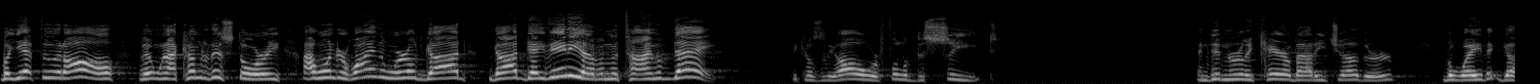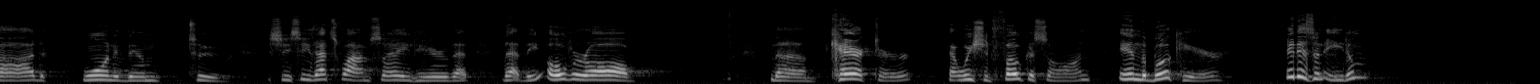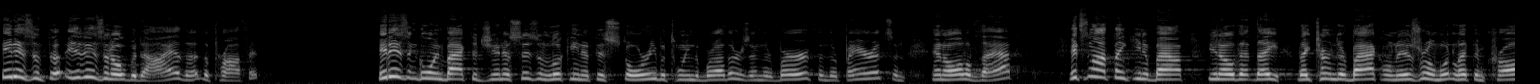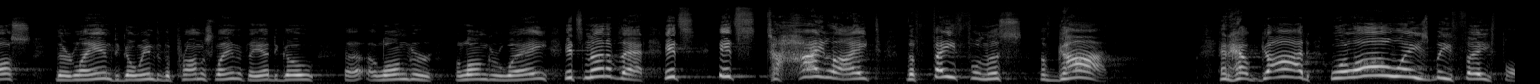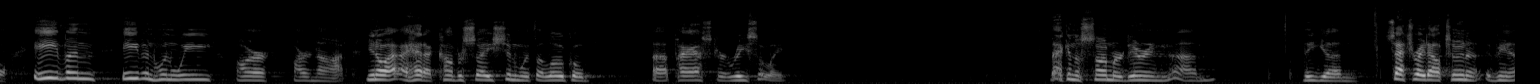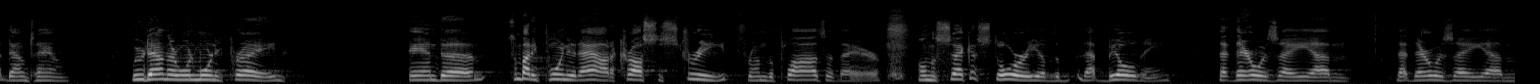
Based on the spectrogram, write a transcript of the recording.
But yet, through it all, that when I come to this story, I wonder why in the world God, God gave any of them the time of day. Because they all were full of deceit and didn't really care about each other the way that God wanted them to. See, see, that's why I'm saying here that, that the overall the character that we should focus on in the book here, it isn't Edom. It isn't, the, it isn't Obadiah, the, the prophet. It isn't going back to Genesis and looking at this story between the brothers and their birth and their parents and, and all of that. It's not thinking about, you know, that they, they turned their back on Israel and wouldn't let them cross their land to go into the promised land, that they had to go uh, a, longer, a longer way. It's none of that. It's, it's to highlight the faithfulness of God and how God will always be faithful, even, even when we are, are not. You know, I, I had a conversation with a local uh, pastor recently. Back in the summer during um, the um, Saturate Altoona event downtown, we were down there one morning praying, and uh, somebody pointed out across the street from the plaza there, on the second story of the, that building, that there was a um, that there was a, um,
